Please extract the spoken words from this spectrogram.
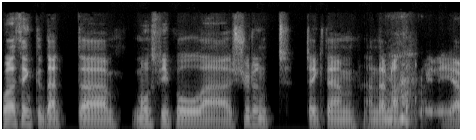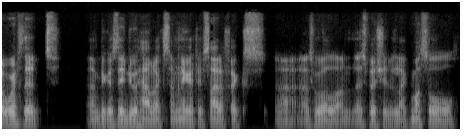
Well, I think that uh, most people uh, shouldn't take them and they're not really uh, worth it uh, because they do have like some negative side effects uh, as well, on, especially like muscle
